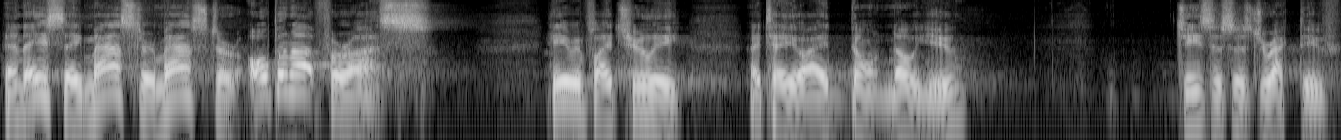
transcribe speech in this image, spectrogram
and they say, Master, Master, open up for us. He replied, Truly, I tell you, I don't know you. Jesus' directive,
